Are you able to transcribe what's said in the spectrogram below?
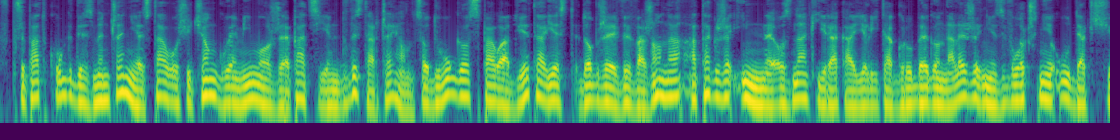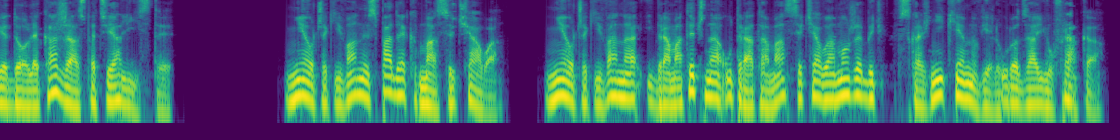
W przypadku gdy zmęczenie stało się ciągłe mimo że pacjent wystarczająco długo spała dieta jest dobrze wyważona a także inne oznaki raka jelita grubego należy niezwłocznie udać się do lekarza specjalisty. Nieoczekiwany spadek masy ciała. Nieoczekiwana i dramatyczna utrata masy ciała może być wskaźnikiem wielu rodzajów raka.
